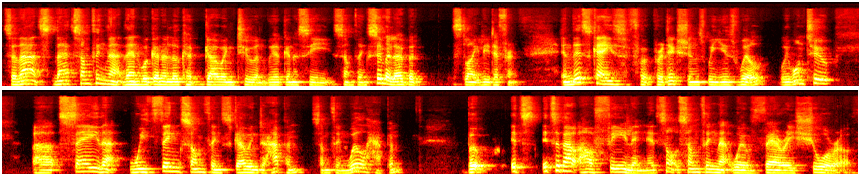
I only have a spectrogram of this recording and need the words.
so that's that's something that then we're going to look at going to and we're going to see something similar but slightly different. In this case for predictions we use will. We want to uh, say that we think something's going to happen, something will happen, but it's it's about our feeling. It's not something that we're very sure of,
